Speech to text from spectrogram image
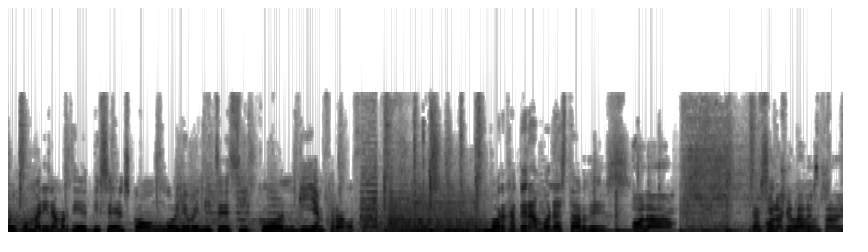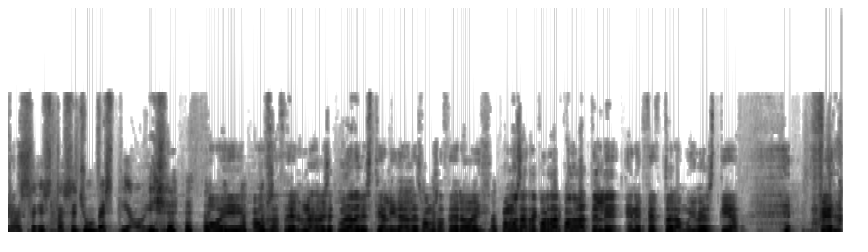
Hoy con Marina Martínez Vicens, con Goyo Benítez y con Guillem Zaragoza. Borja Terán, buenas tardes. Hola. Hola, hecho, ¿qué tal estáis? Estás, estás, hecho un bestia hoy. Hoy vamos a hacer una, una, de bestialidades, vamos a hacer hoy. Vamos a recordar cuando la tele en efecto era muy bestia. Pero,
